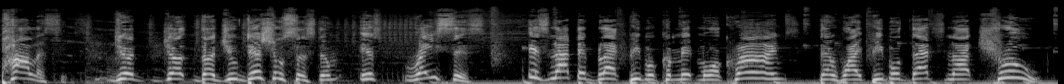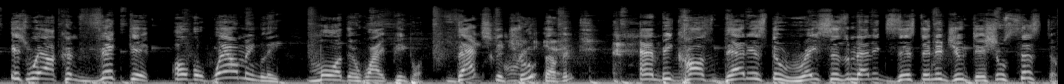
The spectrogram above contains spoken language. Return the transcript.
policies. Ju- the judicial system is racist. It's not that black people commit more crimes than white people. That's not true. It's we are convicted overwhelmingly more than white people. That's the truth of it. And because that is the racism that exists in the judicial system.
